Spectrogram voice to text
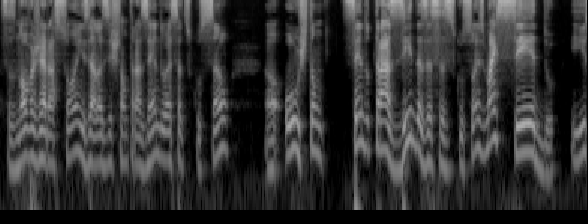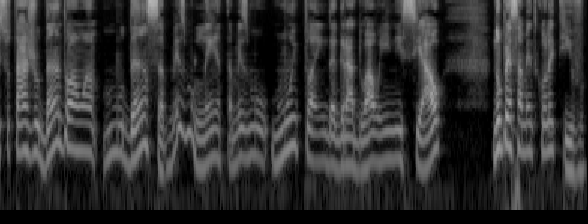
essas novas gerações elas estão trazendo essa discussão uh, ou estão sendo trazidas essas discussões mais cedo e isso está ajudando a uma mudança, mesmo lenta, mesmo muito ainda gradual e inicial, no pensamento coletivo.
